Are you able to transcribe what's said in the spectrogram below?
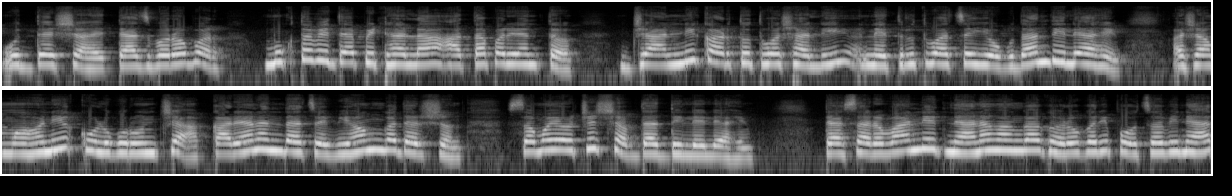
उद्देश आहे. त्याचबरोबर मुक्त विद्यापीठाला आतापर्यंत ज्यांनी कर्तृत्वशाली नेतृत्वाचे योगदान दिले आहे अशा महनीय कुलगुरूंच्या कार्यानंदाचे विहंग दर्शन समयोचित शब्दात दिलेले आहे. त्या सर्वांनी ज्ञानगंगा घरोघरी पोचविण्यात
